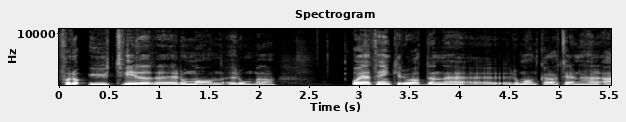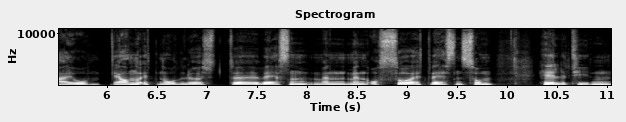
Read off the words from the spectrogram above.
for å utvide det romanrommet. da. Og jeg tenker jo at denne eh, romankarakteren her er jo ja, et nådeløst uh, vesen, men, men, også et vesen som hele tiden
